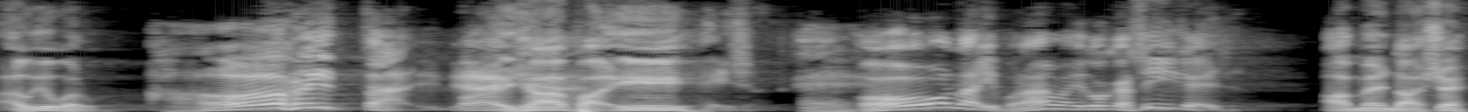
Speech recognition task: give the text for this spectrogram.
audio, güero. Ya. ya país. Eh. Hola, y por ahí, digo cacique. Amendache.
